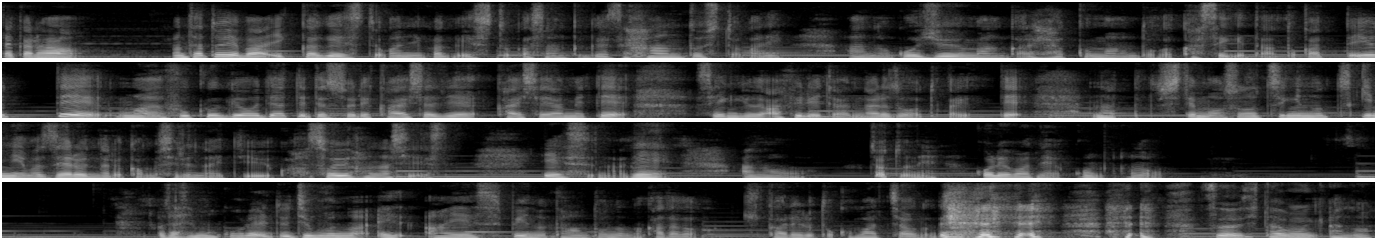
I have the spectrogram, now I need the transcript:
だから、例えば1ヶ月とか2ヶ月とか3ヶ月半年とかね、あの50万から100万とか稼げたとかって言って、まあ副業でやっててそれ会社で、会社辞めて専業アフィリエイターになるぞとか言ってなったとしても、その次の月にはゼロになるかもしれないという、そういう話です。ですので、あの、ちょっとね、これはね、このあの、私もこれ自分の ISP の担当の方が聞かれると困っちゃうので そのうち多分あの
